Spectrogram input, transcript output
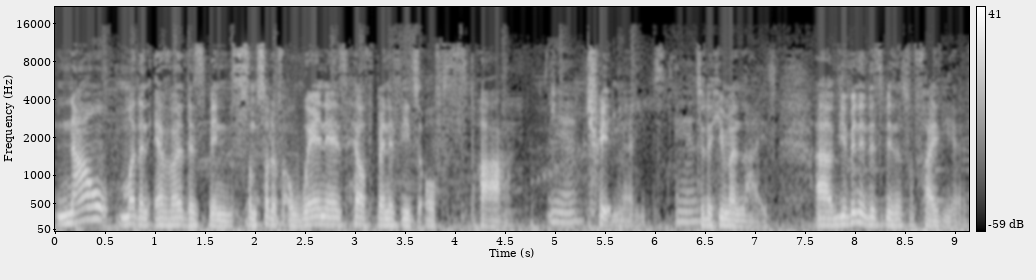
now more than ever, there's been some sort of awareness, health benefits of spa yeah. treatment Yeah. to the human life. Um, you've been in this business for five years.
